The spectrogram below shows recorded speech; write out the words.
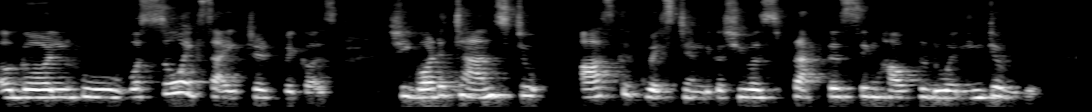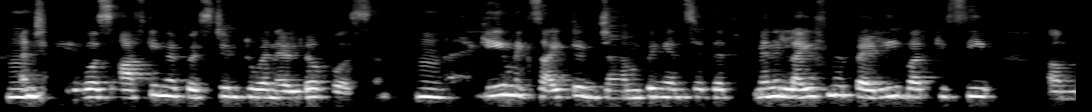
a girl who was so excited because she got a chance to ask a question because she was practicing how to do an interview Mm. And she was asking a question to an elder person. Mm. She came excited, jumping, and said that मैंने life में पहली बार किसी um,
